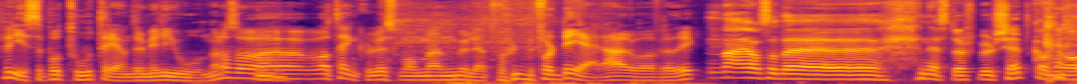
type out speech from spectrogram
priser på 200-300 millioner. Altså, mm. Hva tenker du liksom om en mulighet for, for dere her òg, Fredrik? Nei, altså det Neste års budsjett kan jo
